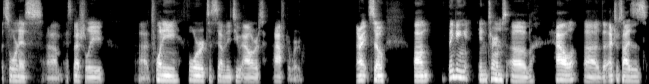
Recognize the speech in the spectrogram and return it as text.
the soreness, um, especially uh, 24 to 72 hours afterward. All right, so um, thinking in terms of how uh, the exercises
